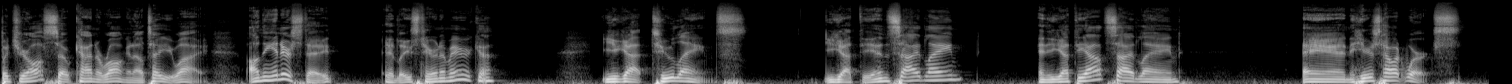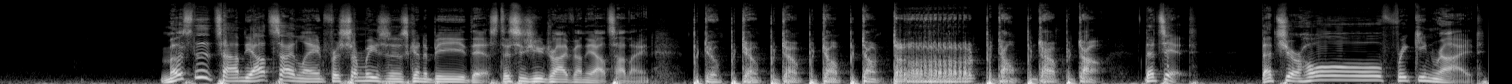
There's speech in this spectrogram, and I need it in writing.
but you're also kind of wrong, and I'll tell you why. On the interstate, at least here in America, you got two lanes. You got the inside lane and you got the outside lane. And here's how it works most of the time, the outside lane, for some reason, is going to be this. This is you driving on the outside lane. That's it. That's your whole freaking ride.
